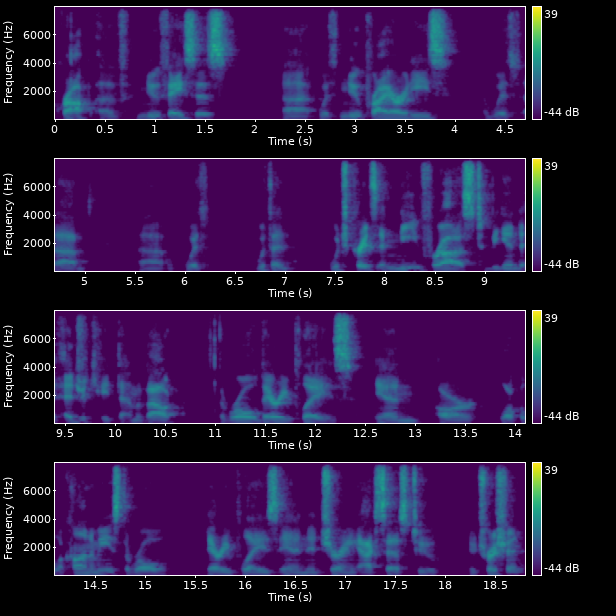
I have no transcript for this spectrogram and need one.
crop of new faces uh, with new priorities, with um, uh, with with a which creates a need for us to begin to educate them about the role dairy plays in our local economies, the role dairy plays in ensuring access to nutrition,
